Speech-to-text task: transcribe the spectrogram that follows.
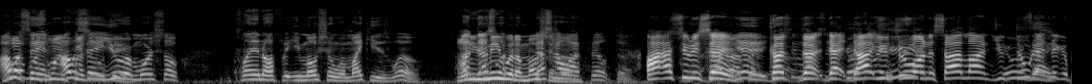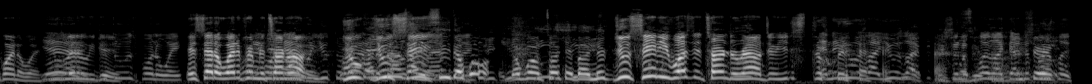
I What was was saying one I was saying you thing? were more so playing off of emotion with Mikey as well. What do you That's mean with emotion? That's emotion, how though? I felt though. I, I see what he's saying. Yeah, Cause see what the, that dot you threw on the sideline, you threw that like- nigga point away. Yeah, you literally did. you did. threw his point away. Instead of waiting for him to turn around, you you it, you see what See, that's what, that's what I'm talking about, nigga. you seen he wasn't turned around, dude. You just threw And then he was like, you was like, you shouldn't have played like that in the first place.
